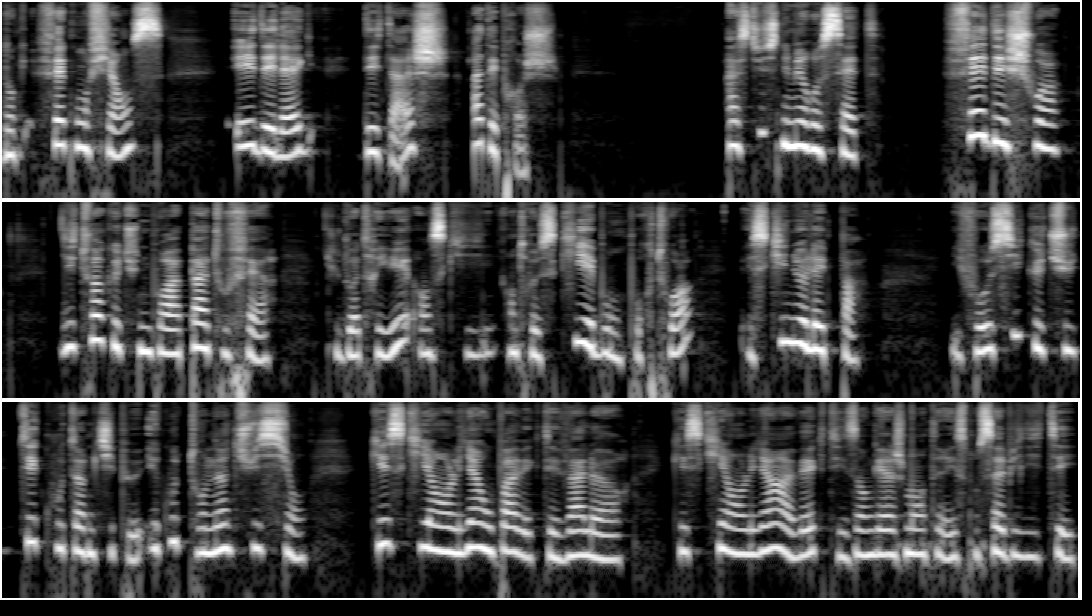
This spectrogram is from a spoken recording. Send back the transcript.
Donc fais confiance et délègue des tâches à tes proches. Astuce numéro 7. Fais des choix. Dis-toi que tu ne pourras pas tout faire. Tu dois trier entre ce qui est bon pour toi et ce qui ne l'est pas. Il faut aussi que tu t'écoutes un petit peu. Écoute ton intuition. Qu'est-ce qui est en lien ou pas avec tes valeurs? Qu'est-ce qui est en lien avec tes engagements, tes responsabilités?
